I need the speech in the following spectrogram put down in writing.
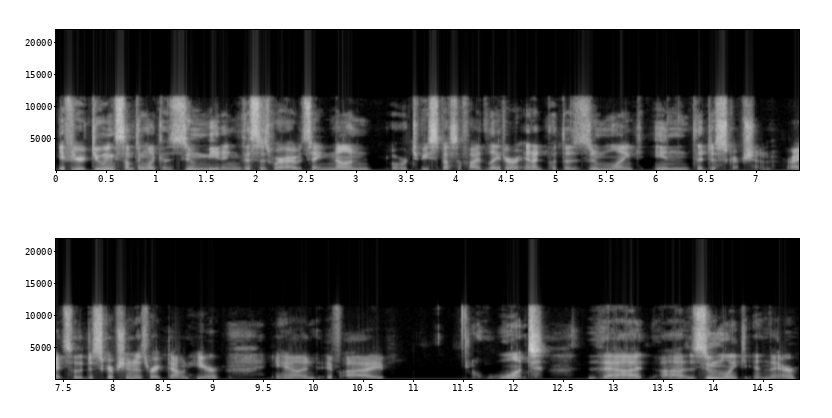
If you're doing something like a Zoom meeting, this is where I would say none or to be specified later, and I'd put the Zoom link in the description, right? So the description is right down here, and if I want that uh, Zoom link in there,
